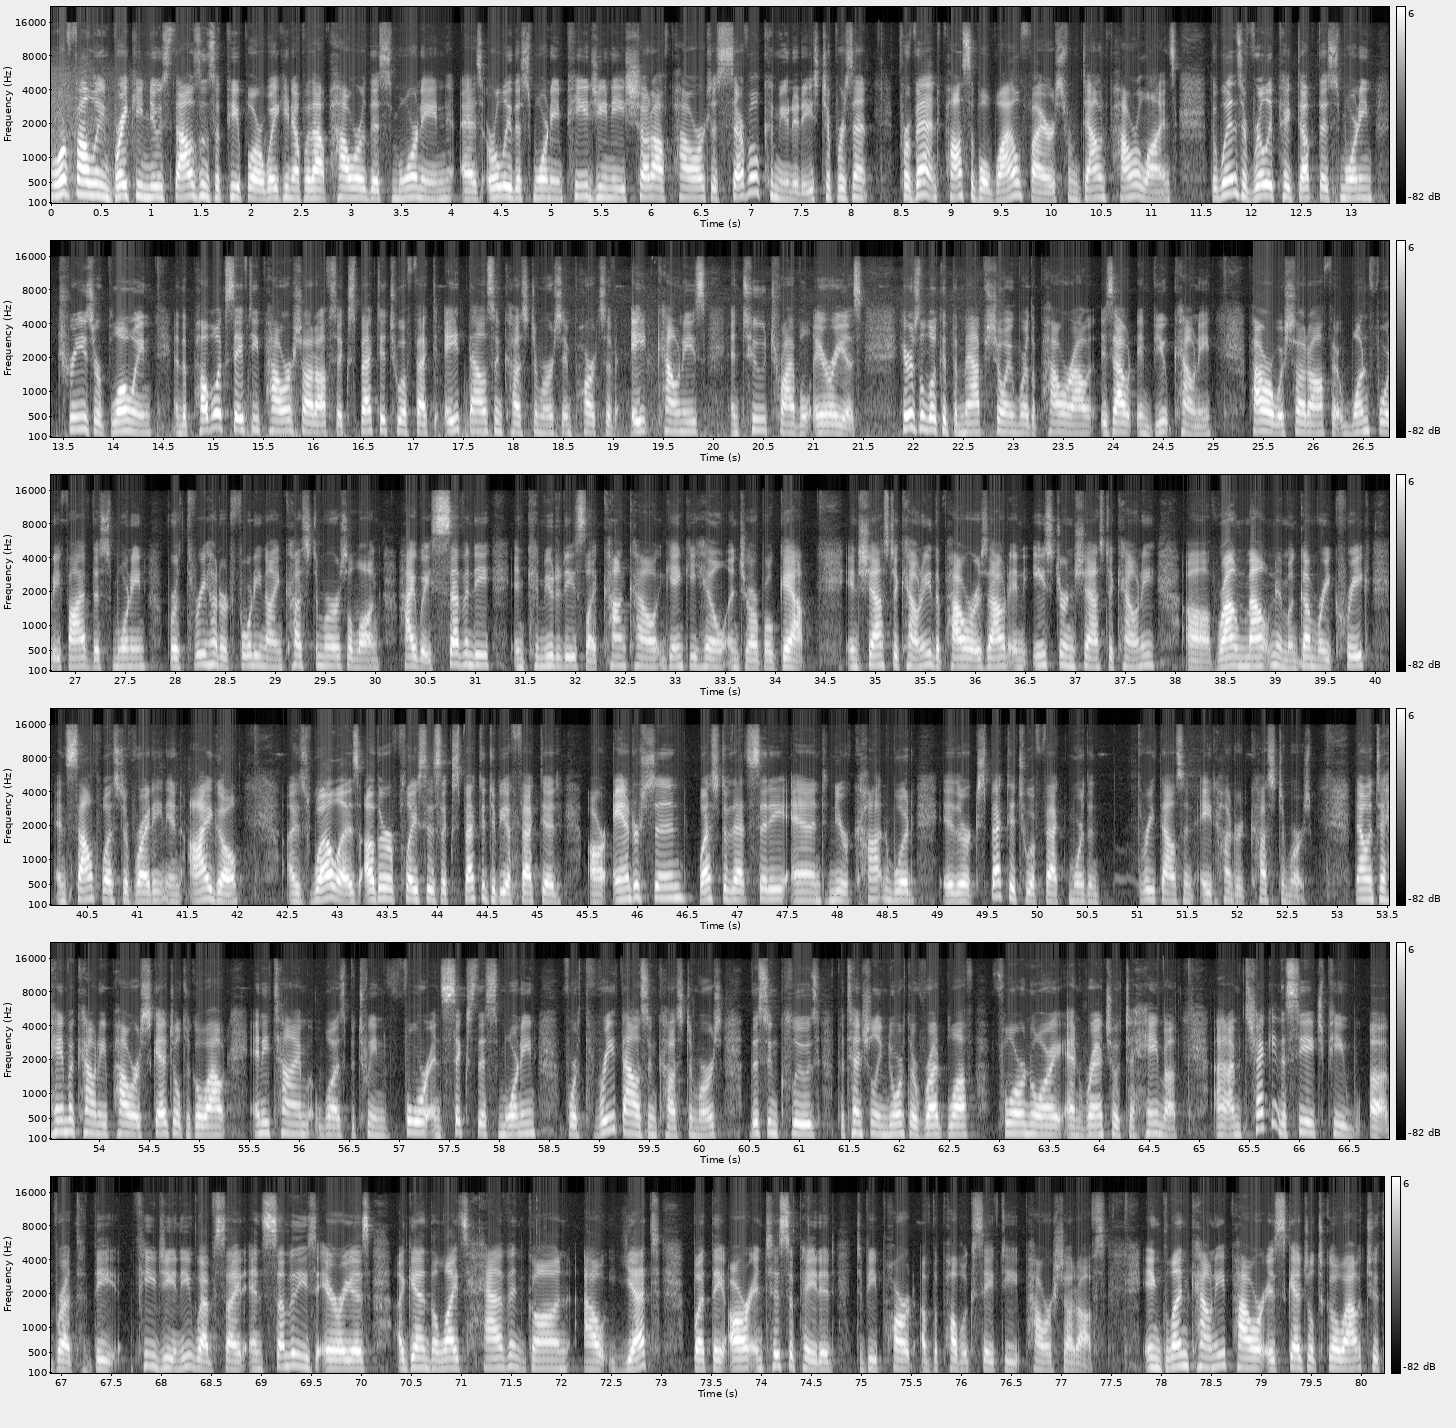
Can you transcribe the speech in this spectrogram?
We're following breaking news. Thousands of people are waking up without power this morning as early this morning PG&E shut off power to several communities to present, prevent possible wildfires from downed power lines. The winds have really picked up this morning. Trees are blowing and the public safety power shutoffs expected to affect 8,000 customers in parts of eight counties and two tribal areas. Here's a look at the map showing where the power out is out in Butte County. Power was shut off at 145 this morning for 349 customers along Highway 70 in communities like Concow, Yankee Hill, and Jarbo Gap. In Shasta County, the power is out in eastern Shasta County, uh, Round Mountain and Montgomery Creek, and southwest of Redding in Igo as well as other places expected to be affected are Anderson, west of that city, and near Cottonwood. They're expected to affect more than 3,800 customers. Now in Tehama County, power scheduled to go out anytime was between 4 and 6 this morning for 3,000 customers. This includes potentially north of Red Bluff, Flournoy, and Rancho Tehama. Uh, I'm checking the CHP, uh, the PG&E website, and some of these areas, again, the lights haven't gone out yet, but they are anticipated to be part of the public safety power shutoffs. In Glenn County, power is scheduled to go out to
